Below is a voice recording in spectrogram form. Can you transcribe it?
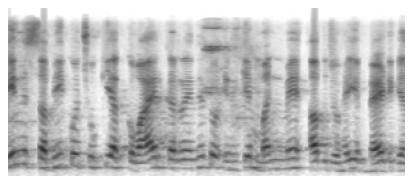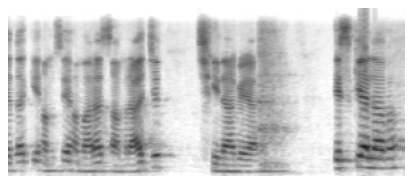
इन सभी को चूँकि अक्वायर कर रहे थे तो इनके मन में अब जो है ये बैठ गया था कि हमसे हमारा साम्राज्य छीना गया है। इसके अलावा,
